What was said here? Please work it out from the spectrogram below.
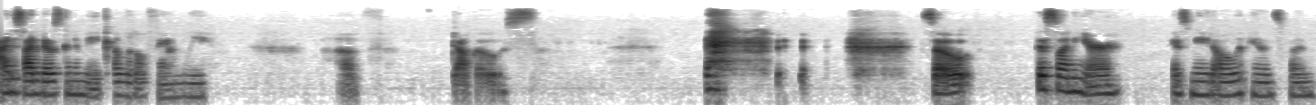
I decided I was going to make a little family of doggos. So this one here is made all with hand spun.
